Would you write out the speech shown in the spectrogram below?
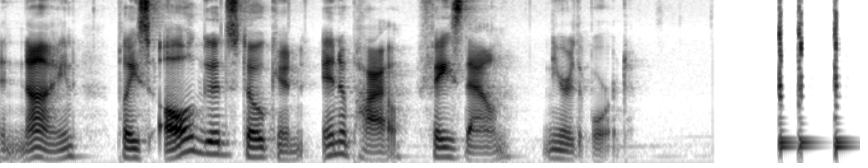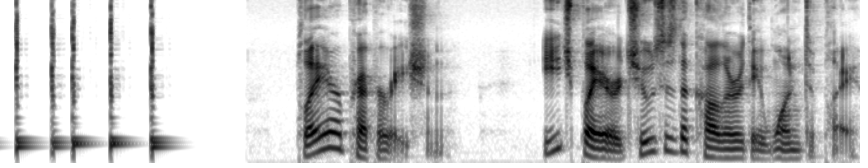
And 9. Place all goods token in a pile face down near the board. Player preparation. Each player chooses the color they want to play.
